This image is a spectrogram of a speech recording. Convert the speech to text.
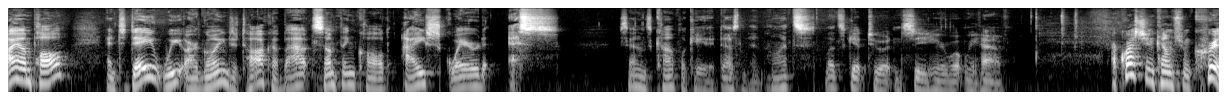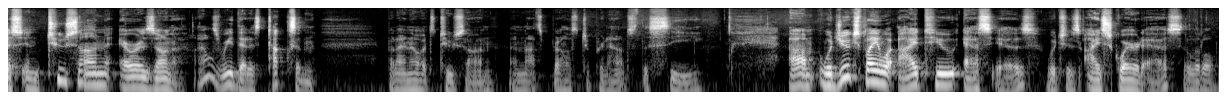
Hi, I'm Paul, and today we are going to talk about something called I squared S. Sounds complicated, doesn't it? Let's let's get to it and see here what we have. Our question comes from Chris in Tucson, Arizona. I always read that as Tucson, but I know it's Tucson. I'm not supposed to pronounce the C. Um, would you explain what I2S is, which is I squared S, a little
